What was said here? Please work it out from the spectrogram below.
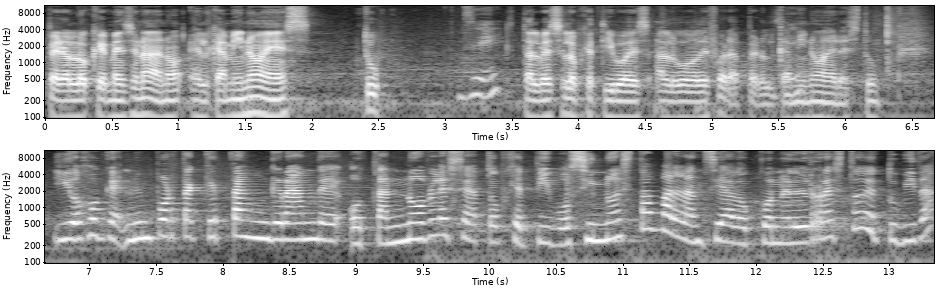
Pero lo que mencionaba, ¿no? El camino es. Sí. Tal vez el objetivo es algo de fuera, pero el camino eres tú. Y ojo que no importa qué tan grande o tan noble sea tu objetivo, si no está balanceado con el resto de tu vida,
